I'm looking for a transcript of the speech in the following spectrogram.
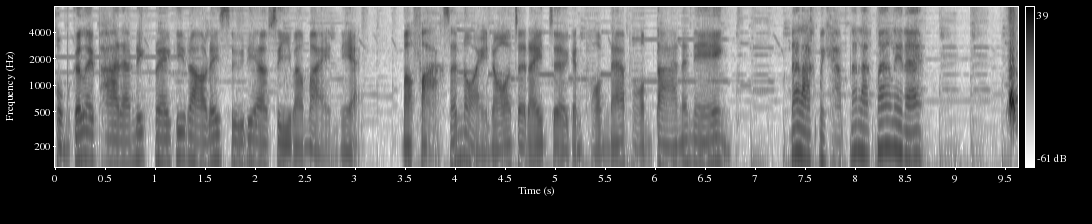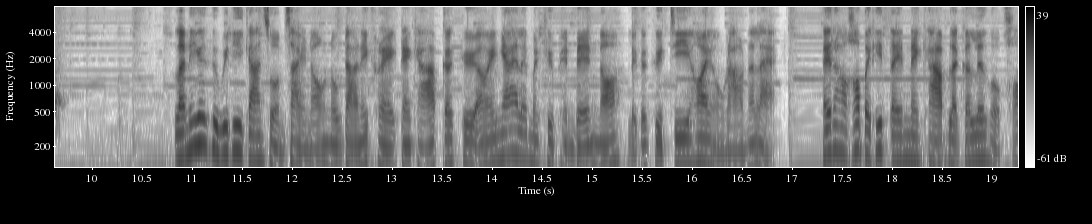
ผมก็เลยพาดาวนี่เครกที่เราได้ซื้อ DLC มาใหม่เนี่ยมาฝากซะหน่อยเนาะจะได้เจอกันพร้อมหน้าพร้อมตานั่นเอง น่ารักไหมครับน่ารักมากเลยนะและนี่ก็คือวิธีการสวมใส่น้องนกดาวนี่เครกนะครับ ก็คือเอาง่ายๆเลยมันคือเพนเดนต์เนาะหรือก็คือจี้ห้อยของเรานั่นแหละ ให้เราเข้าไปที่เต็นท์นะครับ แล้วก็เลือกหัวข้อ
